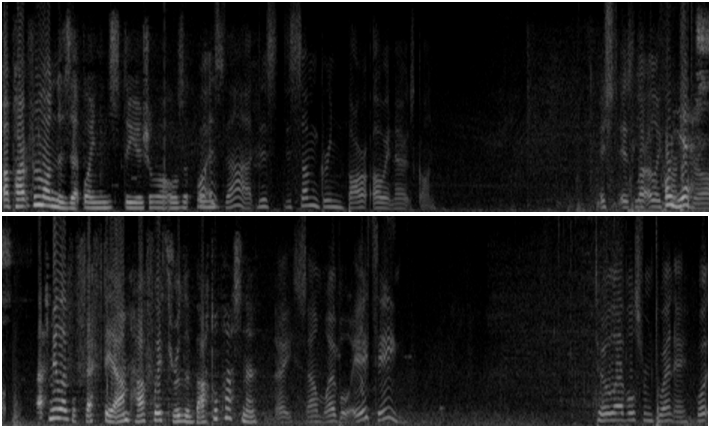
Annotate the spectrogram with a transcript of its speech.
Apart from on the zip lines, the usual little zip What lines. is that? There's there's some green bar. Oh wait, now it's gone. It's it's literally Oh yes. drop. That's me level 50. I'm halfway through the battle pass now. Nice. I'm level 18. Two levels from 20. What?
